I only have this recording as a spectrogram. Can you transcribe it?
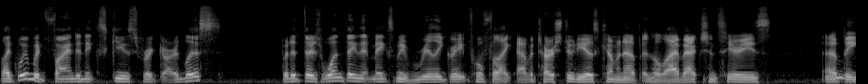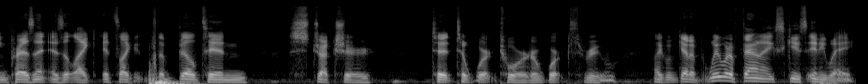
like we would find an excuse regardless. But if there's one thing that makes me really grateful for like Avatar Studios coming up and the live action series uh, being present, is it like it's like the built-in structure to to work toward or work through. Like we've got a we would have found an excuse anyway.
